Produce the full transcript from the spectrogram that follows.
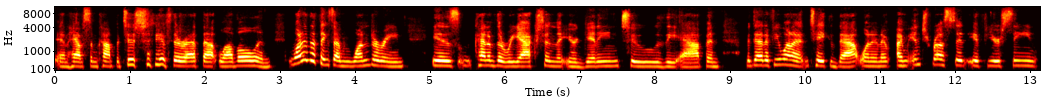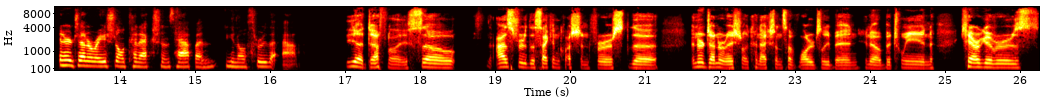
and have some competition if they're at that level. And one of the things I'm wondering is kind of the reaction that you're getting to the app. And Vedant, if you want to take that one, and I'm interested if you're seeing intergenerational connections happen, you know, through the app. Yeah, definitely. So as for the second question first, the intergenerational connections have largely been, you know, between caregivers,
